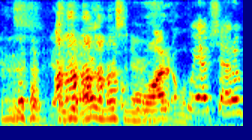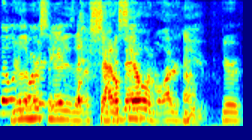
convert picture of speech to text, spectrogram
Yes. You are the mercenary. Water. Hold We on. have Shadowville You're and the Waterdeep. mercenary that that we sent. Shadowdale and Waterdeep. You're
